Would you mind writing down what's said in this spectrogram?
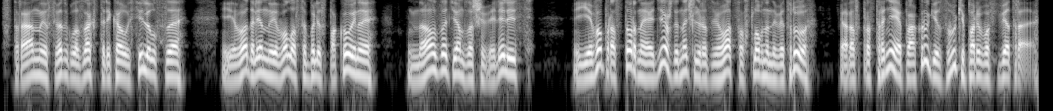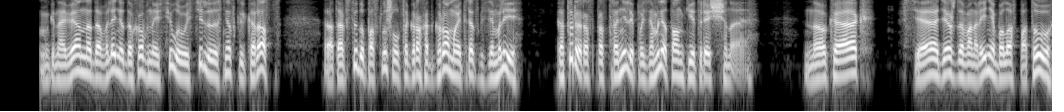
Странный свет в глазах старика усилился, его длинные волосы были спокойны, но затем зашевелились. Его просторные одежды начали развиваться словно на ветру, распространяя по округе звуки порывов ветра. Мгновенно давление духовной силы усилилось несколько раз, отовсюду послышался грохот грома и треск земли, которые распространили по земле тонкие трещины. «Ну как?» Вся одежда Ван Линя была в поту.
